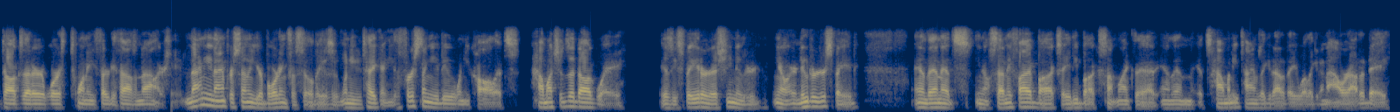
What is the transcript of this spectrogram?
dogs that are worth twenty, thirty thousand dollars. Ninety-nine percent of your boarding facilities, when you take it, the first thing you do when you call, it's how much does the dog weigh? Is he spayed or is she neutered? You know, or neutered or spayed. And then it's, you know, 75 bucks, 80 bucks, something like that. And then it's how many times they get out a day. Well, they get an hour out a day.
